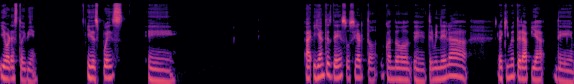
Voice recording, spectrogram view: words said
y ahora estoy bien. Y después, eh, ah, y antes de eso, ¿cierto? Cuando eh, terminé la, la quimioterapia de,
